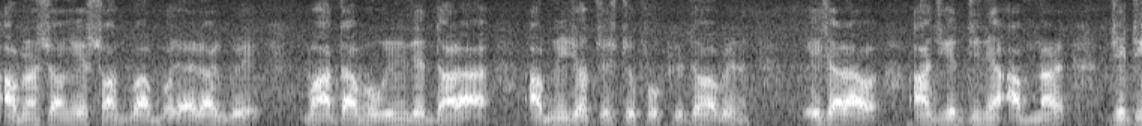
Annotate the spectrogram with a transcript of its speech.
আপনার সঙ্গে সদ্ভাব বজায় রাখবে। ভাতা ভগিনীদের দ্বারা আপনি যথেষ্ট উপকৃত হবেন। এছাড়াও আজকের দিনে আপনার যেটি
